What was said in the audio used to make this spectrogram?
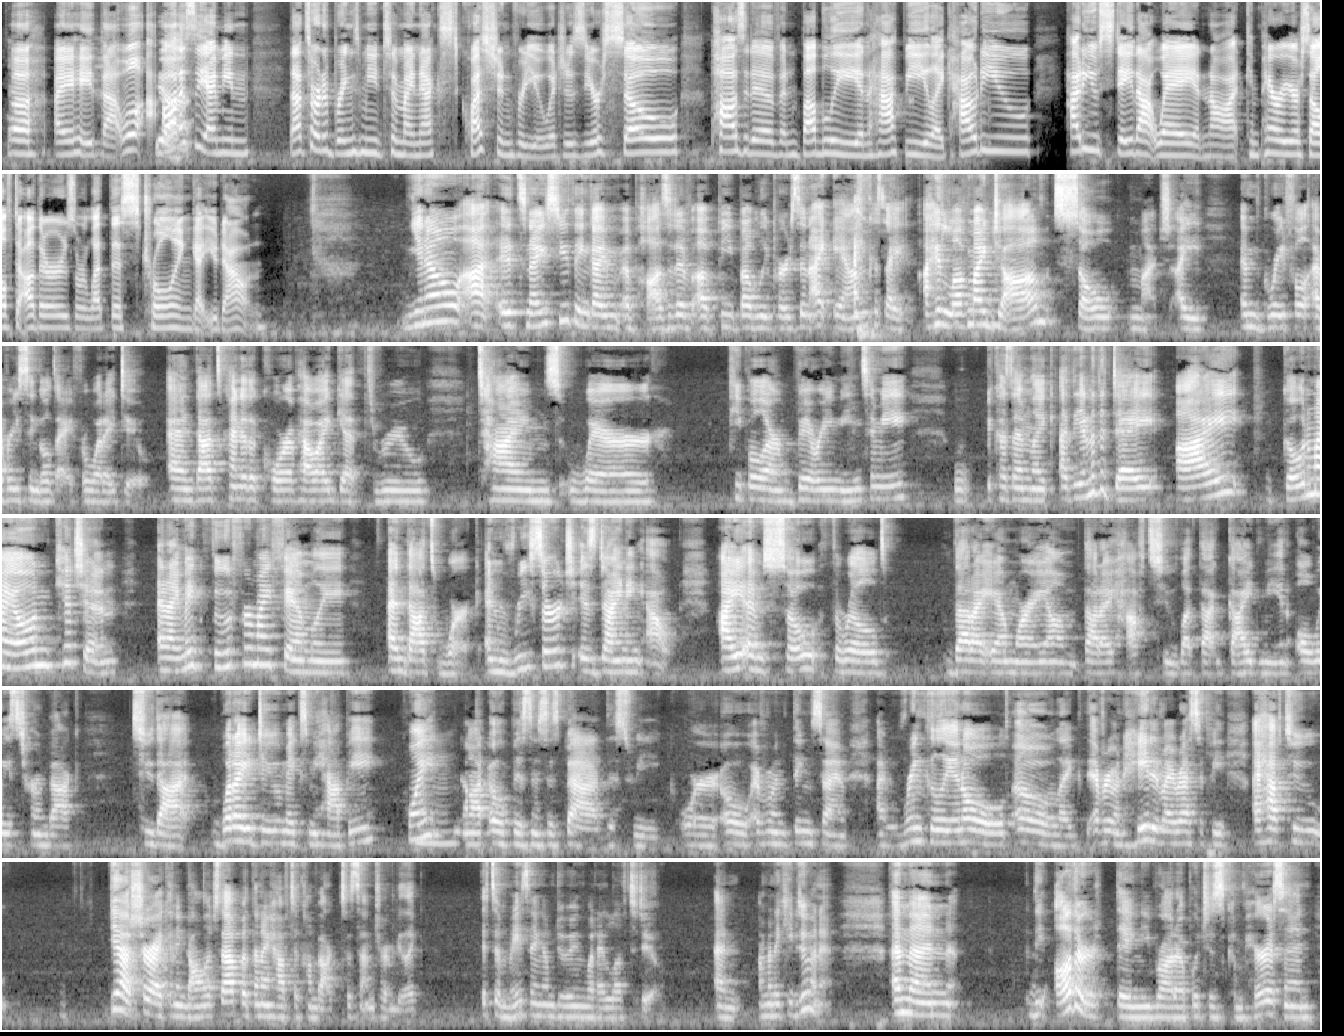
Ugh, I hate that. Well, Yeah. honestly, I mean, that sort of brings me to my next question for you, which is you're so positive and bubbly and happy. Like, how do you how do you stay that way and not compare yourself to others or let this trolling get you down? You know, it's nice you think I'm a positive, upbeat, bubbly person. I am because I I love my job so much. I am grateful every single day for what I do, and that's kind of the core of how I get through times where people are very mean to me because I'm like, at the end of the day, I go to my own kitchen and I make food for my family, and that's work. And research is dining out. I am so thrilled that I am where I am that I have to let that guide me and always turn back to that. What I do makes me happy point, Mhm. not, oh, business is bad this week. Or oh, everyone thinks I'm I'm wrinkly and old. Oh, like everyone hated my recipe. I have to, yeah, sure, I can acknowledge that, but then I have to come back to center and be like, it's amazing. I'm doing what I love to do, and I'm gonna keep doing it. And then the other thing you brought up, which is comparison,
